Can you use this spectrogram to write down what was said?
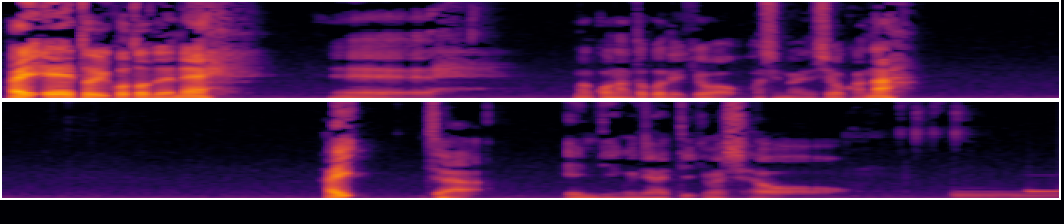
はい、えー、ということでね、えー、まあこんなとこで今日はおしまいにしようかな。はい。じゃあ、エンディングに入っていきましょう。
